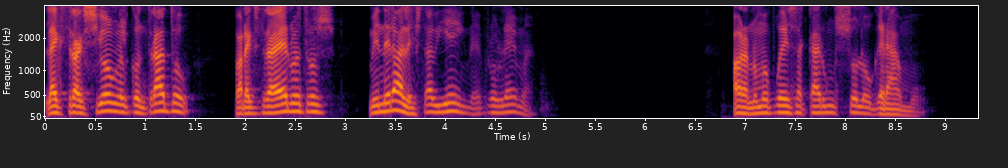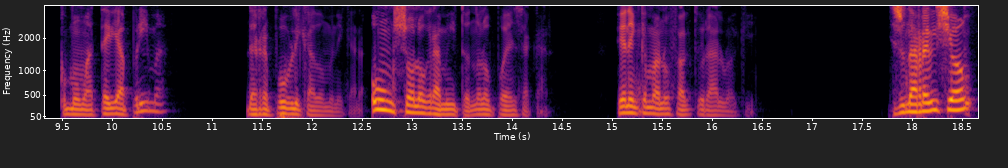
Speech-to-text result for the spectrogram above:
la extracción, el contrato para extraer nuestros minerales. Está bien, no hay problema. Ahora no me pueden sacar un solo gramo como materia prima de República Dominicana. Un solo gramito no lo pueden sacar tienen que manufacturarlo aquí. Es una revisión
